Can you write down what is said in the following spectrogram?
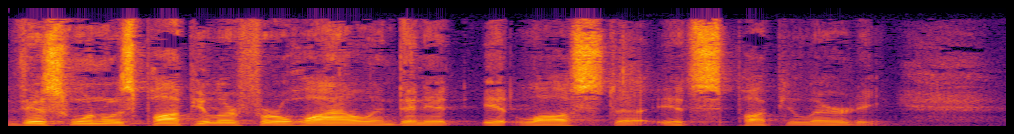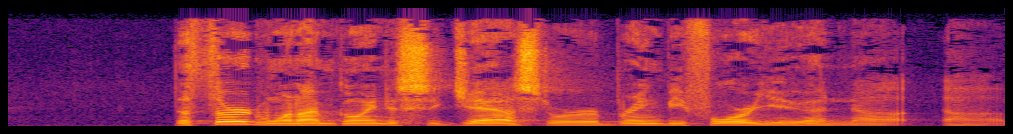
This one was popular for a while and then it, it lost uh, its popularity. The third one I'm going to suggest or bring before you and uh, uh,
